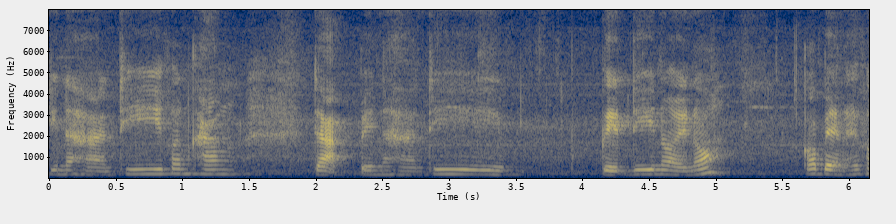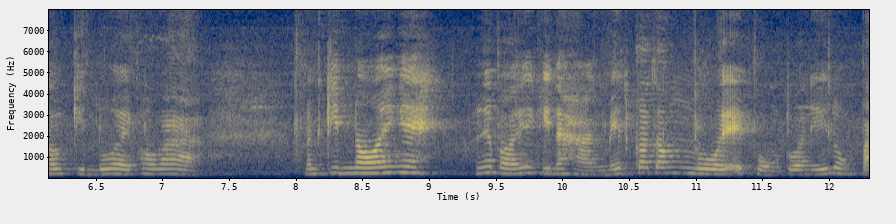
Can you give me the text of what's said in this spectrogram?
กินอาหารที่ค่อนข้างจะเป็นอาหารที่เกรดดีหน่อยเนาะ ก็แบ่งให้เขากินด้วย เพราะว่ามันกินน้อยไงเนี่ยพอให้กินอาหารเม็ดก็ต้องโรยไอ้ผงตัวนี้ลงไป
